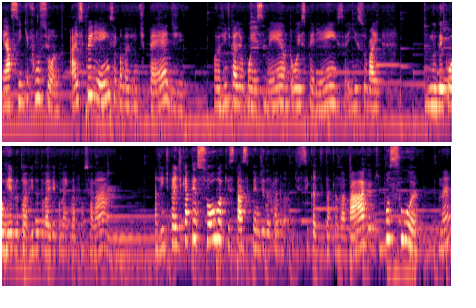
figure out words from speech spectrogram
é assim que funciona. A experiência quando a gente pede, quando a gente pede o conhecimento ou experiência, e isso vai no decorrer da tua vida tu vai ver como é que vai funcionar. A gente pede que a pessoa que está se candidatando, se candidatando à vaga que possua, né?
